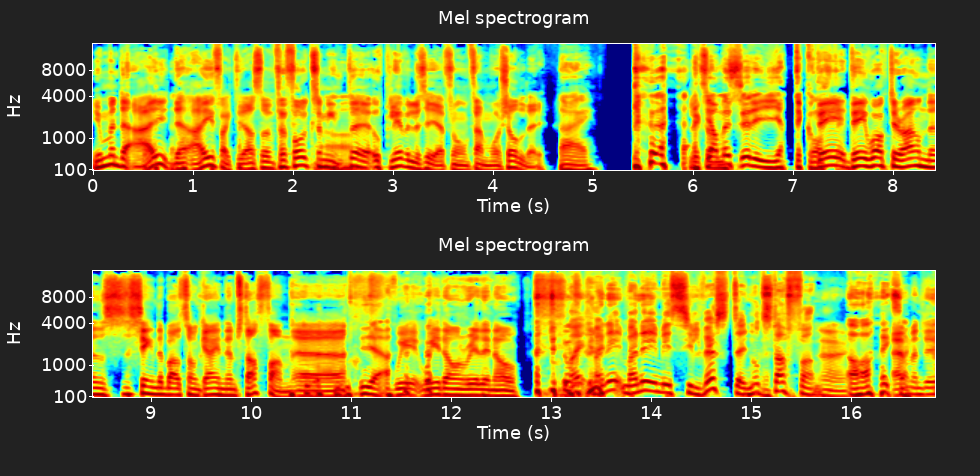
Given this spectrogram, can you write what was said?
Jo, men det är, ju- det är ju faktiskt, alltså, för folk som inte upplever Lucia från fem års ålder. Nej. Liksom, Ja men så är det ju They, jättekonstigt. they walked around and singed about some guy named Staffan. Uh, Yeah. we, we don't really know. My, my, name, my name is Sylvester, not Staffan. Nej. Ja, Nej, exakt. men det,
